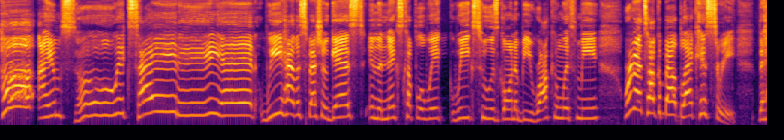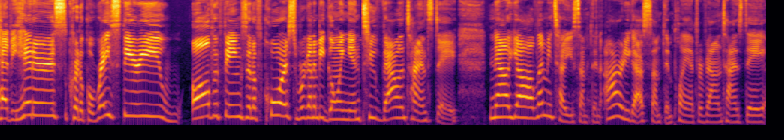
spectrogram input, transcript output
I am so excited. We have a special guest in the next couple of week, weeks who is going to be rocking with me. We're going to talk about Black history, the heavy hitters, critical race theory, all the things. And of course, we're going to be going into Valentine's Day. Now, y'all, let me tell you something. I already got something planned for Valentine's Day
